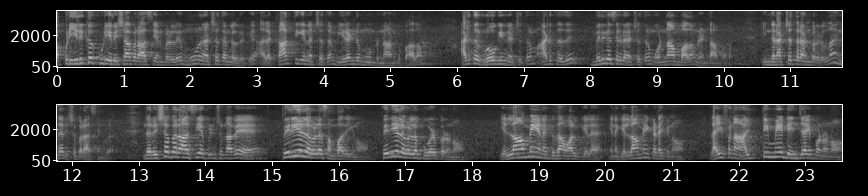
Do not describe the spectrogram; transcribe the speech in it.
அப்படி இருக்கக்கூடிய ரிஷப ராசி என்பதில் மூணு நட்சத்திரங்கள் இருக்குது அதில் கார்த்திகை நட்சத்திரம் இரண்டு மூன்று நான்கு பாதம். அடுத்தது ரோகிணி நட்சத்திரம். அடுத்தது மிருகசீட நட்சத்திரம் ஒன்றாம் பாதம் ரெண்டாம் பாதம். இந்த நட்சத்திர அன்பர்கள் தான் இந்த ரிஷபராசி என்பது இந்த ரிஷபராசி அப்படின்னு சொன்னாவே பெரிய லெவலில் சம்பாதிக்கணும் பெரிய லெவலில் புகழ் பெறணும். எல்லாமே எனக்கு தான் வாழ்க்கையில் எனக்கு எல்லாமே கிடைக்கணும். லைஃப்பை நான் அல்டிமேட் என்ஜாய் பண்ணணும்.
